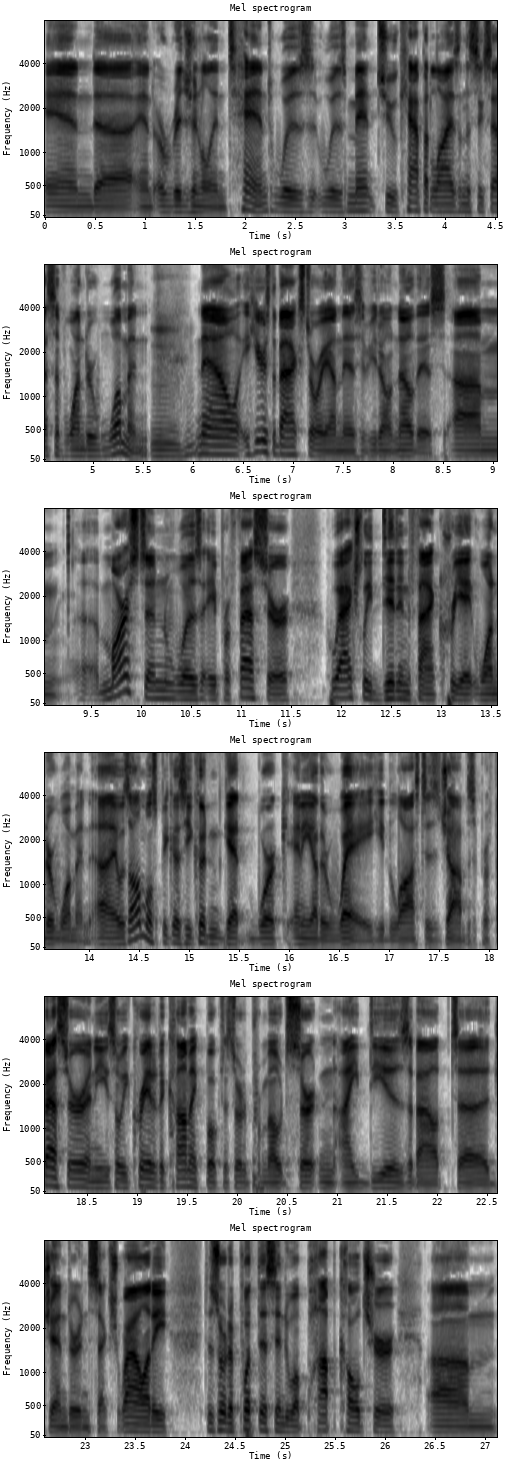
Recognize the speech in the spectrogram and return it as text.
and uh, and original intent, was was meant to capitalize on the success of Wonder Woman. Now, here's the backstory on this. If you don't know this, um, uh, Marston was a professor who actually did in fact create Wonder Woman. Uh, it was almost because he couldn't get work any other way. He'd lost his job as a professor, and he so he created a comic book to sort of promote certain ideas about uh, gender and sexuality, to sort of put this into a pop culture, um,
